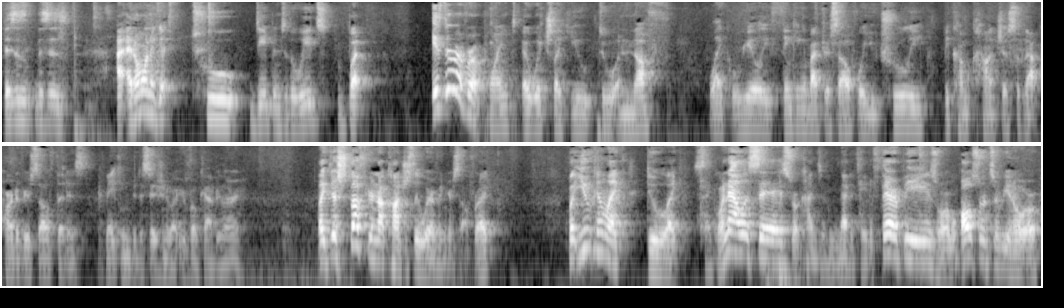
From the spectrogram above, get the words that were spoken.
this is this is. I, I don't want to get too deep into the weeds, but is there ever a point at which like you do enough, like really thinking about yourself, where you truly become conscious of that part of yourself that is making the decision about your vocabulary? Like, there's stuff you're not consciously aware of in yourself, right? But you can like do like psychoanalysis or kinds of meditative therapies or all sorts of, you know, or,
